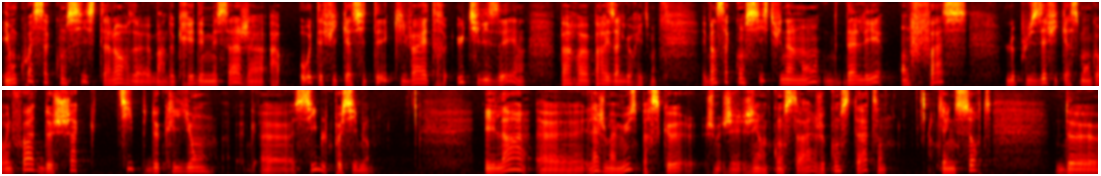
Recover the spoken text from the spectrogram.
Et en quoi ça consiste alors de, ben, créer des messages à, haute efficacité qui va être utilisé par, euh, par les algorithmes? Eh bien, ça consiste finalement d'aller en face le plus efficacement, encore une fois, de chaque type de client euh, cible possible. Et là, euh, là je m'amuse parce que j'ai un constat, je constate qu'il y a une sorte de,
